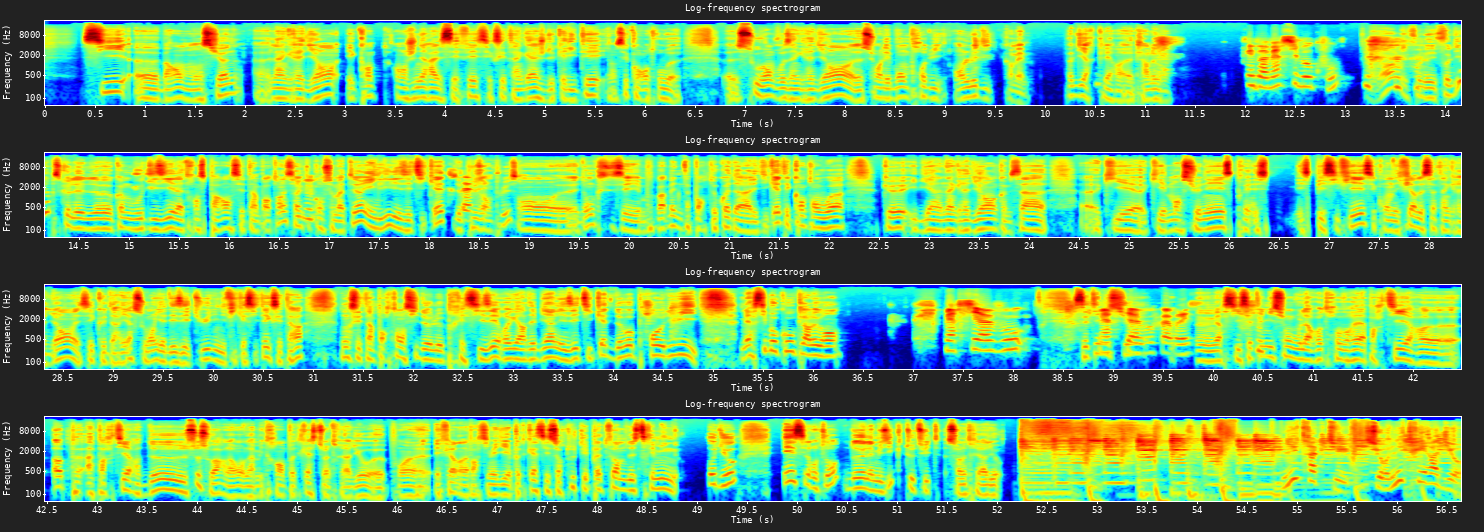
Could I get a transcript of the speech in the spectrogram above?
si euh, bah, on mentionne euh, l'ingrédient et quand en général c'est fait, c'est que c'est un gage de qualité et on sait qu'on retrouve euh, souvent vos ingrédients sur les bons produits. On le dit quand même. On peut le dire, Claire, Claire Legrand. Eh ben, merci beaucoup. Non, mais il faut le, il faut le dire parce que, comme vous disiez, la transparence est important. c'est vrai que le mm. consommateur, il lit les étiquettes de plus en plus. donc, c'est, on peut pas mettre n'importe quoi derrière l'étiquette. Et quand on voit qu'il y a un ingrédient comme ça qui, est, qui est mentionné, est spécifié, c'est qu'on est fier de cet ingrédient et c'est que derrière, souvent, il y a des études, une efficacité, etc. Donc, c'est important aussi de le préciser. Regardez bien les étiquettes de vos produits. Merci beaucoup, Claire Legrand. Merci à vous. Cette merci à vous, Fabrice. Euh, merci. Cette émission, vous la retrouverez à partir, euh, hop, à partir de ce soir. Là, on la mettra en podcast sur nutriradio.fr dans la partie médias et podcast et sur toutes les plateformes de streaming audio. Et c'est le retour de la musique tout de suite sur Nutri Radio. Nutractu sur Nutri Radio.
